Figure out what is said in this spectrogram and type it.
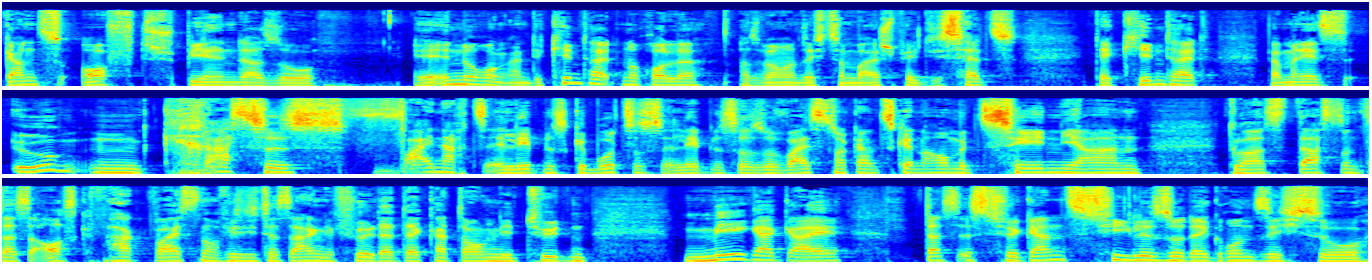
ganz oft spielen da so Erinnerungen an die Kindheit eine Rolle. Also wenn man sich zum Beispiel die Sets der Kindheit, wenn man jetzt irgendein krasses Weihnachtserlebnis, Geburtstagserlebnis oder so, weiß noch ganz genau mit zehn Jahren, du hast das und das ausgepackt, weißt noch, wie sich das angefühlt hat, der Karton, die Tüten, mega geil. Das ist für ganz viele so der Grund, sich so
